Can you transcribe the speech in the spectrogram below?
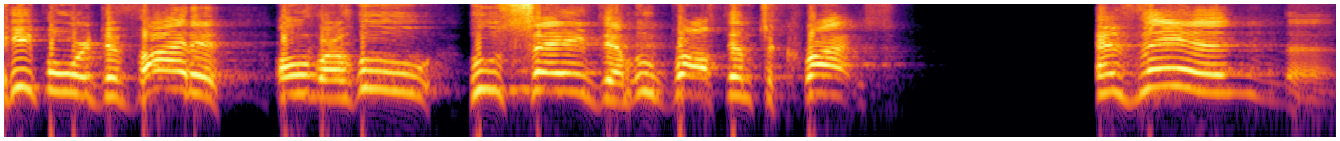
People were divided over who, who saved them, who brought them to Christ. And then uh,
